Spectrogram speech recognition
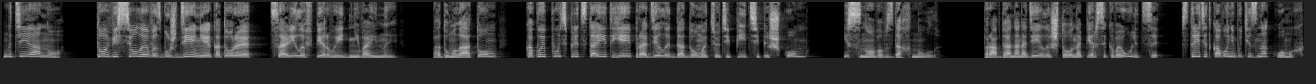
Где оно? То веселое возбуждение, которое царило в первые дни войны. Подумала о том, какой путь предстоит ей проделать до дома тети Питти пешком, и снова вздохнула. Правда, она надеялась, что на Персиковой улице встретит кого-нибудь из знакомых,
